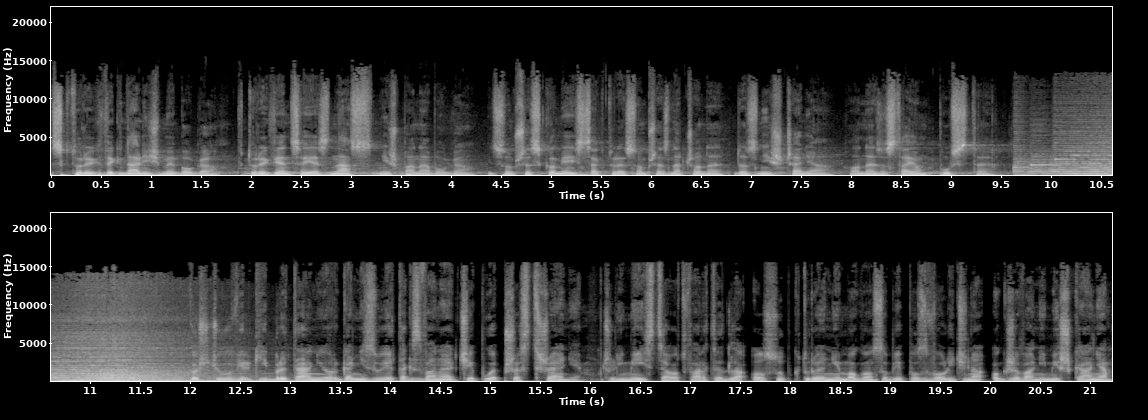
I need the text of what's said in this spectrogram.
z których wygnaliśmy Boga, w których więcej jest nas niż Pana Boga. I są wszystko miejsca, które są przeznaczone do zniszczenia. One zostają puste. Kościół Wielkiej Brytanii organizuje tak zwane ciepłe przestrzenie, czyli miejsca otwarte dla osób, które nie mogą sobie pozwolić na ogrzewanie mieszkania.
